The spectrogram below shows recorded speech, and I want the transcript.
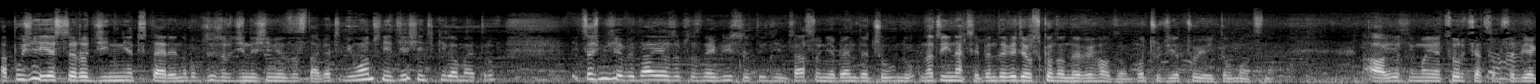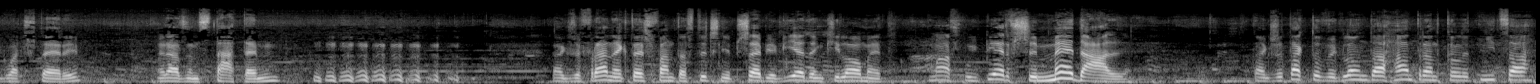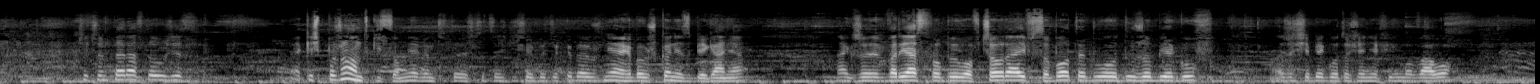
A później jeszcze rodzinnie 4, no bo przecież rodziny się nie zostawia, czyli łącznie 10 kilometrów. I coś mi się wydaje, że przez najbliższy tydzień czasu nie będę czuł, no, znaczy inaczej, będę wiedział skąd one wychodzą, bo czuć je, czuję i to mocno. O, jest i moja córcia, co przebiegła 4 razem z tatem. Także Franek też fantastycznie przebiegł 1 kilometr. Ma swój pierwszy medal. Także tak to wygląda. Hantrand Koletnica. Przy czym teraz to już jest jakieś porządki są. Nie wiem, czy to jeszcze coś dzisiaj będzie. Chyba już nie, chyba już koniec biegania. Także wariactwo było wczoraj, w sobotę było dużo biegów. A że się biegło, to się nie filmowało.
